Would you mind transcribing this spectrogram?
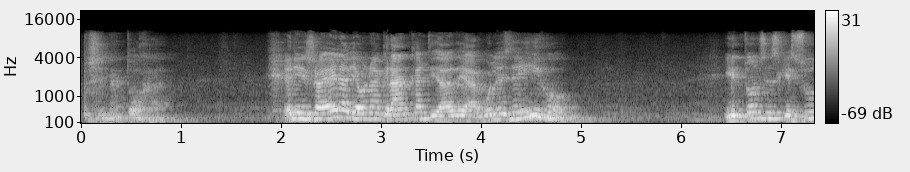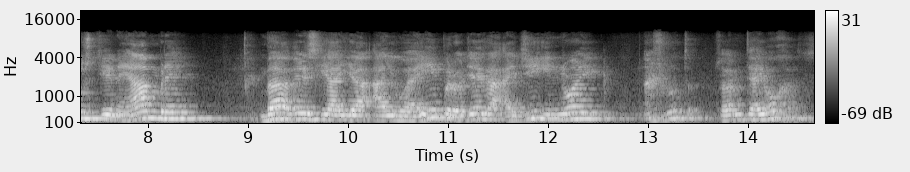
Pues se me antoja. En Israel había una gran cantidad de árboles de higo. Y entonces Jesús tiene hambre, va a ver si haya algo ahí, pero llega allí y no hay, no hay fruto, solamente hay hojas.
